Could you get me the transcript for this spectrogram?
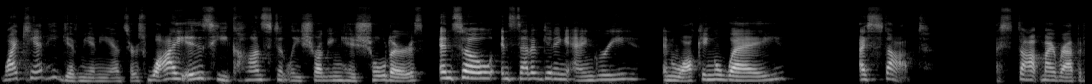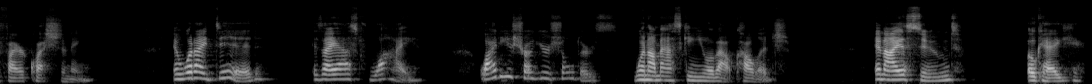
Why can't he give me any answers? Why is he constantly shrugging his shoulders? And so instead of getting angry and walking away, I stopped. I stopped my rapid fire questioning. And what I did is I asked, why? Why do you shrug your shoulders when I'm asking you about college? And I assumed okay,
